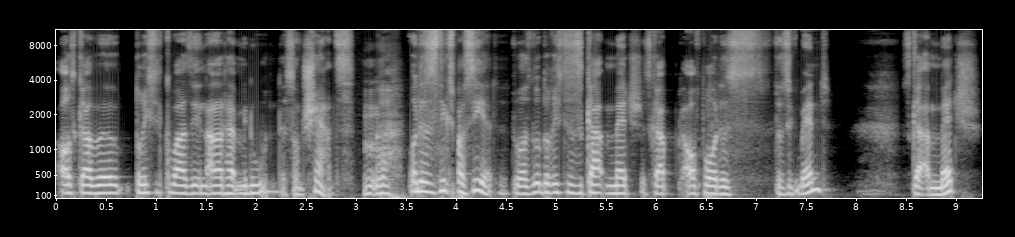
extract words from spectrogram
Ausgabe berichtet quasi in anderthalb Minuten. Das ist so ein Scherz. Und es ist nichts passiert. Du hast nur berichtet, es gab ein Match, es gab Aufbau des, des Segment, es gab ein Match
